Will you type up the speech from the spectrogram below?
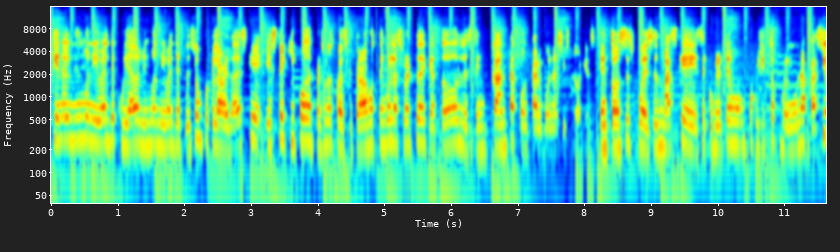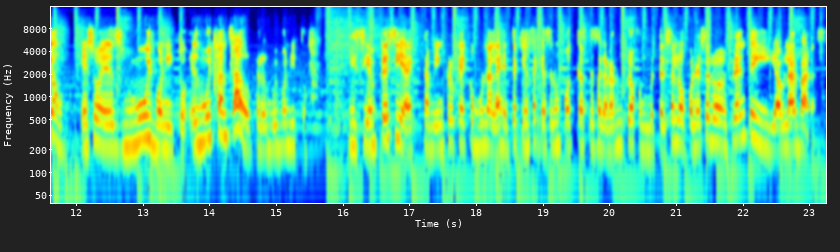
tiene el mismo nivel de cuidado, el mismo nivel de atención, porque la verdad es que este equipo de personas con las que trabajo tengo la suerte de que a todos les encanta contar buenas historias. Entonces, pues es más que se convierte un poquitito como en una pasión. Eso es muy bonito, es muy cansado, pero es muy bonito. Y siempre sí, también creo que hay como una, la gente piensa que hacer un podcast es agarrar un micrófono, metérselo, ponérselo enfrente y hablar varas.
